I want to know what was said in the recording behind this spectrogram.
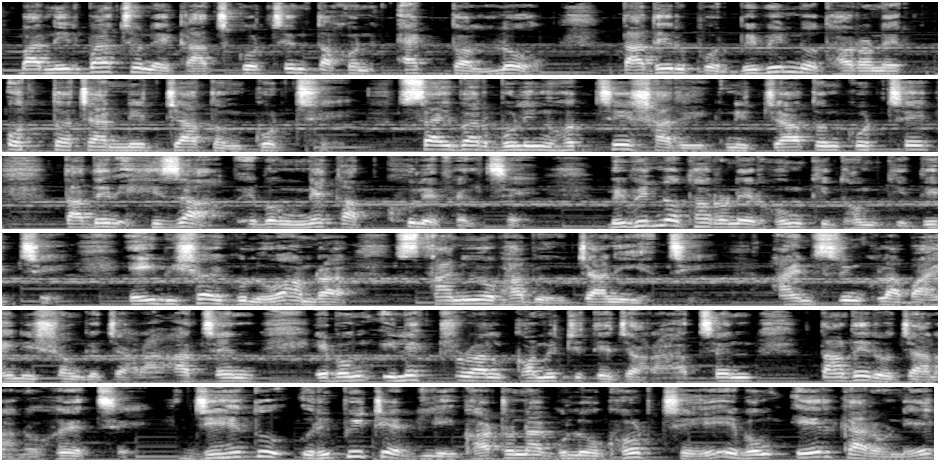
বা নির্বাচনে কাজ করছেন, তখন একদল লোক তাদের উপর বিভিন্ন ধরনের অত্যাচার নির্যাতন করছে। সাইবার বুলিং হচ্ছে, শারীরিক নির্যাতন করছে, তাদের হিজাব এবং নেকাব খুলে ফেলছে, বিভিন্ন ধরনের হুমকি ধমকি দিচ্ছে। এই বিষয়গুলো আমরা স্থানীয়ভাবেও জানিয়েছি। আইন শৃঙ্খলা বাহিনীর সঙ্গে যারা আছেন এবং ইলেকট্রাল কমিটিতে যারা আছেন, তাদেরও জানানো হয়েছে। যেহেতু রিপিটেডলি ঘটনাগুলো ঘটছে এবং এর কারণে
